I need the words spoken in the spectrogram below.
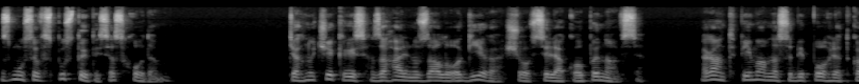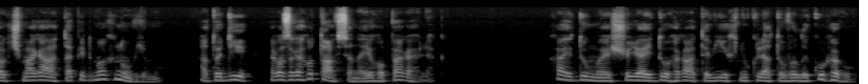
змусив спуститися сходами. Тягнучи крізь загальну залу огіра, що всіляко опинався, Ранд піймав на собі погляд корчмаря та підморгнув йому, а тоді розреготався на його переляк. Хай думає, що я йду грати в їхню кляту велику гру.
